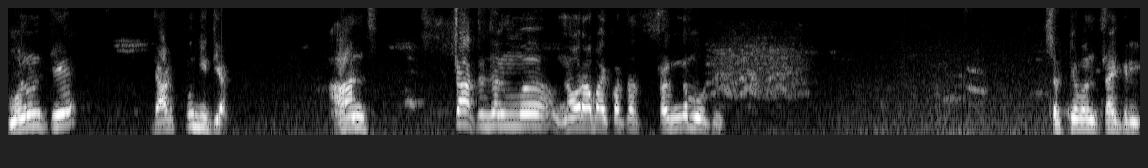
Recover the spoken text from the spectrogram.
म्हणून ते झाड पूजित्यात आणि सात जन्म नवरा बायकोचा संगम होतो. सत्यवंत सायत्री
